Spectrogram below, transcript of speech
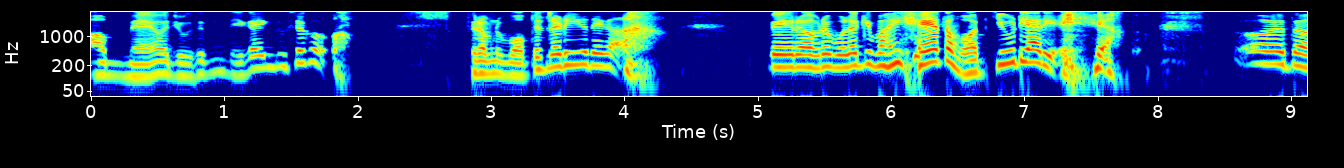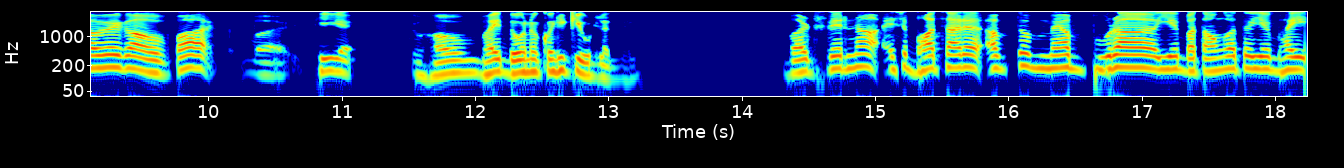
अब मैं और जोसेफ ने देखा एक दूसरे को, फिर हमने वापस लड़की को देखा, फिर हमने बोला कि भाई, है तो बहुत क्यूट यार ये, और तो हमें कहा ठीक है। तो हम, भाई, दोनों को ही क्यूट लग गई। बट फिर ना, ऐसे बहुत सारे, अब तो मैं अब पूरा ये बताऊँगा तो ये भाई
